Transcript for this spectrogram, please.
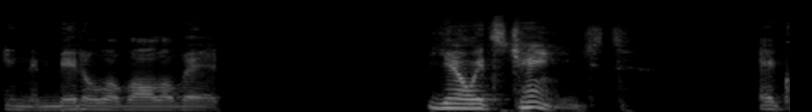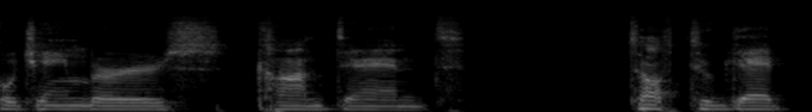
in the middle of all of it. You know, it's changed. Echo chambers, content, tough to get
